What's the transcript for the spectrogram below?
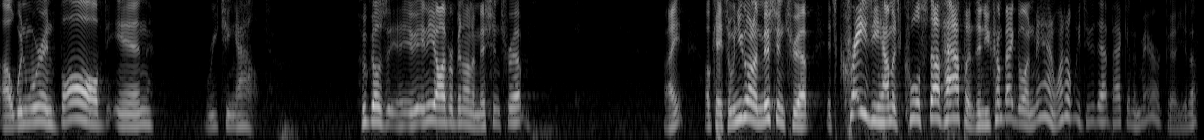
uh, when we're involved in reaching out. Who goes, any of y'all ever been on a mission trip? Right? Okay, so when you go on a mission trip, it's crazy how much cool stuff happens, and you come back going, "Man, why don't we do that back in America?" You know,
